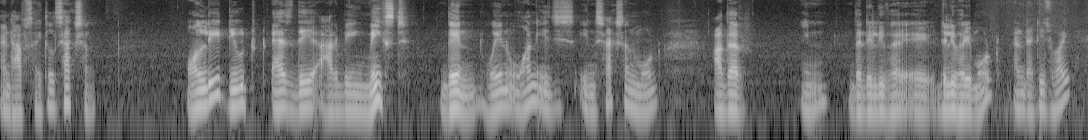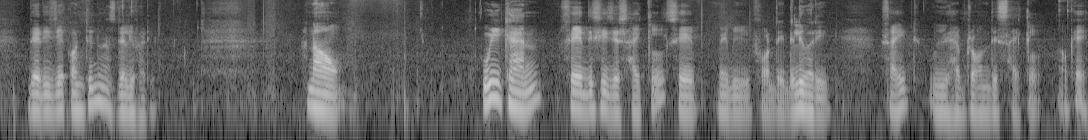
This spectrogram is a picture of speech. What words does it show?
and half cycle suction only due to as they are being mixed then when one is in suction mode other in the delivery delivery mode and that is why there is a continuous delivery. Now, we can say this is a cycle say maybe for the delivery side we have drawn this cycle. Okay.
